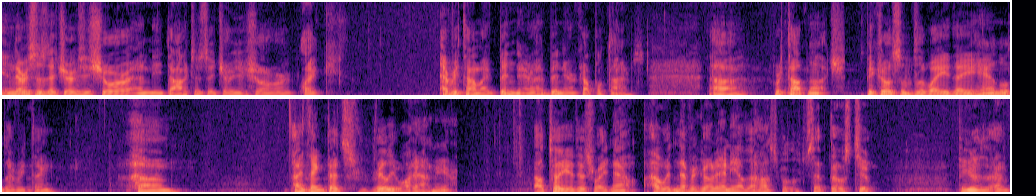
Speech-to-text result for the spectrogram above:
nurses at Jersey Shore and the doctors at Jersey Shore were like, every time I've been there, I've been there a couple of times, uh, were top notch because of the way they handled everything. Um, I think that's really why I'm here. I'll tell you this right now. I would never go to any other hospital except those two because I've,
